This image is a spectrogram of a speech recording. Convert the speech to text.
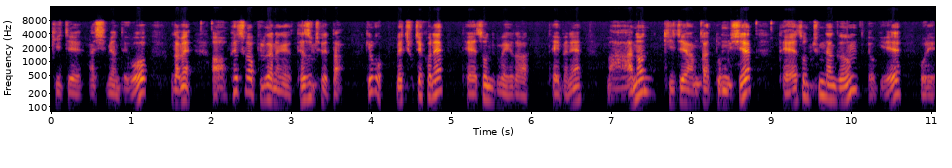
기재하시면 되고 그 다음에 아, 회수가 불가능해 대손출했다. 결국 매출 채권의 대손 금액에다가 대변에 만 원 기재함과 동시에 대손 충당금 여기에 우리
